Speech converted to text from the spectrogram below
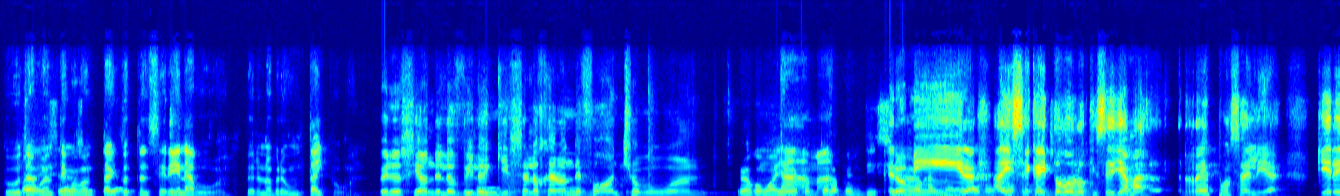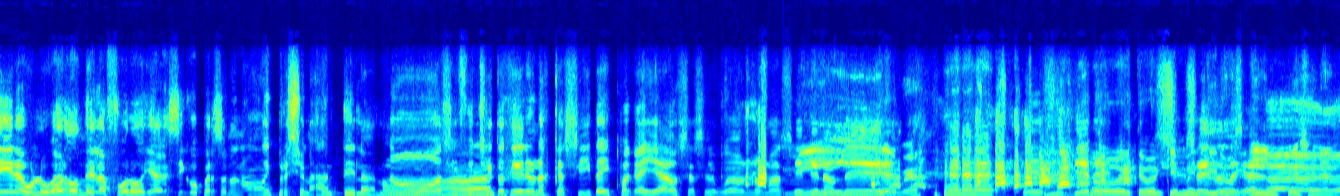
Puta, weón, tengo contactos tan serena, pues. Pero no preguntáis, pues. Pero si a donde los vilos hay que irse Uh, alojaron de uh. Foncho, pues. Pero cómo allá Nada con todas las bendiciones. Pero a mira, ahí se cae todo lo que se llama responsabilidad. Quiere ir a un lugar donde el aforo ya cinco personas, no, impresionante. La, no, No, no, no, si ah. Fochito tiene unas casitas ahí para callado, se hace el weón nomás. Si tiene donde. Mira, weón. Si, si tiene. Oh, este weón que es Sí, sí, mentiroso. Impresionante.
